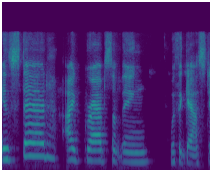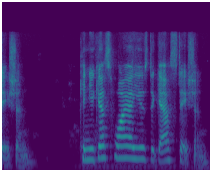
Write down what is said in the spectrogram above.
Instead, I grabbed something with a gas station. Can you guess why I used a gas station?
